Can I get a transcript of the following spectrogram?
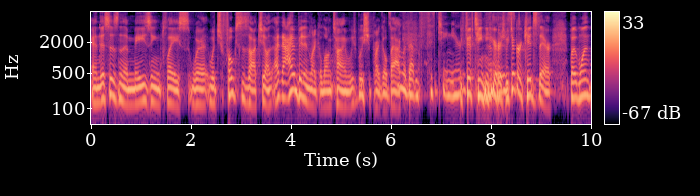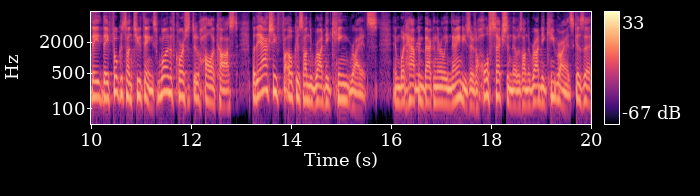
and this is an amazing place where, which focuses actually on, I, I haven't been in like a long time. We, we should probably go back. About 15 years. 15 years. We took our kids there. But one they they focus on two things. One, of course, is the Holocaust, but they actually focus on the Rodney King riots and what happened mm-hmm. back in the early 90s. There's a whole section that was on the Rodney King riots because uh,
